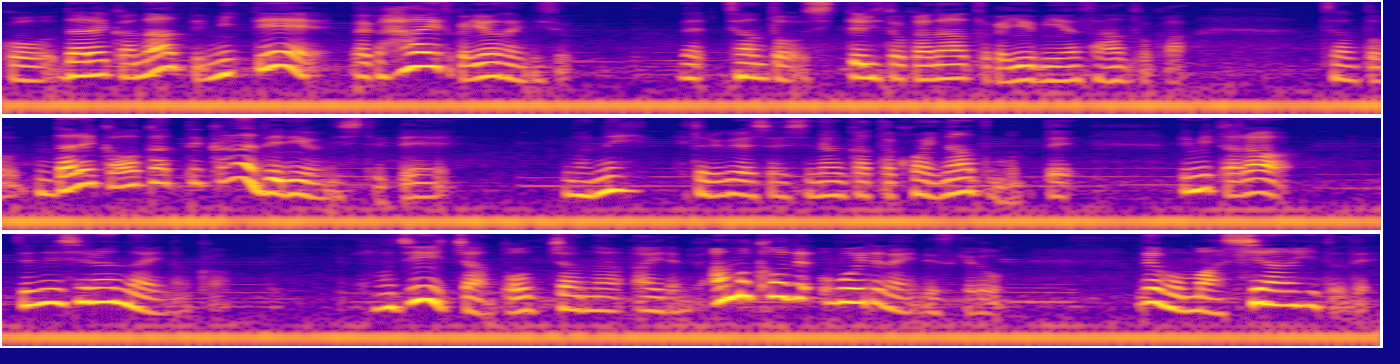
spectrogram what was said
こう誰かなって見てなんか「はい」とか言わないんですよ。ちゃんと知ってる人かなとか郵便屋さんとか。ちゃんと誰か分かってから出るようにしてて。まあね一人暮らしだし何かあったら怖いなと思って。で見たら全然知らないなんかおじいちゃんとおっちゃんの間みたいなあんま顔で覚えてないんですけどでもまあ知らん人で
